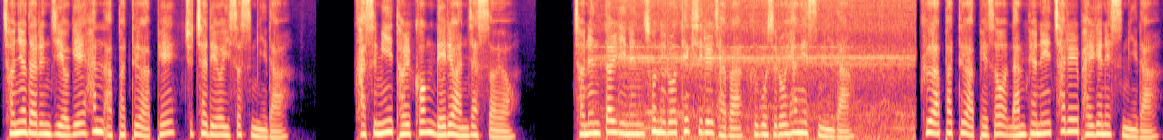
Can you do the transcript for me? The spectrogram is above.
전혀 다른 지역의 한 아파트 앞에 주차되어 있었습니다. 가슴이 덜컥 내려앉았어요. 저는 떨리는 손으로 택시를 잡아 그곳으로 향했습니다. 그 아파트 앞에서 남편의 차를 발견했습니다.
